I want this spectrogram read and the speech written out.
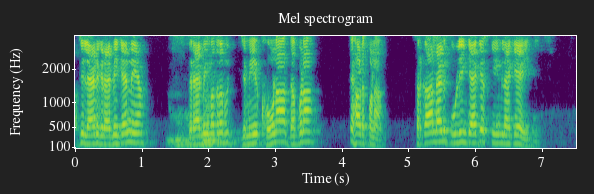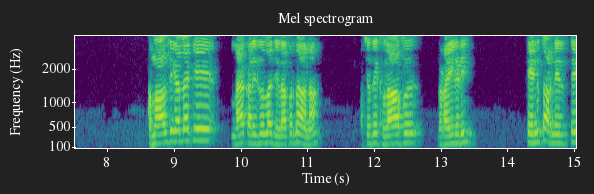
ਅਸੀਂ ਲੈਂਡ ਗ੍ਰੈਬਿੰਗ ਕਹਿੰਦੇ ਆ ਗ੍ਰੈਬਿੰਗ ਮਤਲਬ ਜ਼ਮੀਨ ਖੋਣਾ, ਦੱਬਣਾ ਤੇ ਹੜਪਣਾ। ਸਰਕਾਰ ਲੈਂਡ ਪੂਲਿੰਗ ਕਹਿ ਕੇ ਸਕੀਮ ਲੈ ਕੇ ਆਈ ਸੀ। ਕਮਾਲ ਦੀ ਗੱਲ ਹੈ ਕਿ ਮੈਂ ਅਕਾਲੀ ਦਲ ਦਾ ਜ਼ਿਲ੍ਹਾ ਪ੍ਰਧਾਨ ਆ ਅਸੀਂ ਉਹਦੇ ਖਿਲਾਫ ਲੜਾਈ ਲੜੀ। ਤਿੰਨ ਧਰਨੇ ਦਿੱਤੇ।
